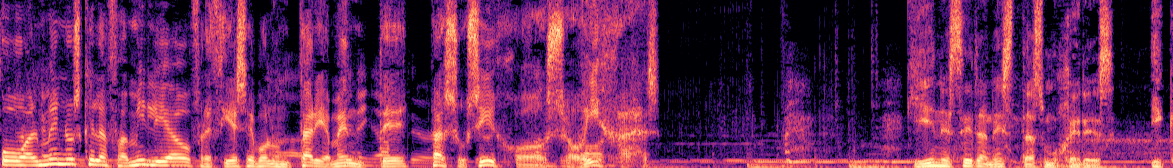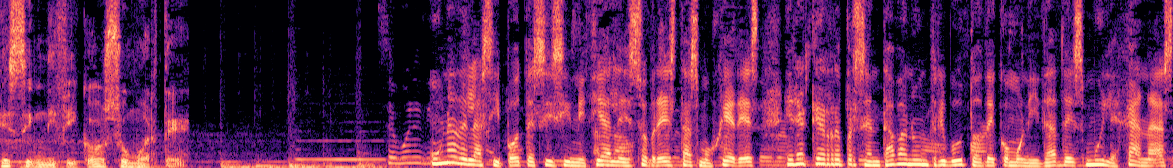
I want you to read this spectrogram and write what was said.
o al menos que la familia ofreciese voluntariamente a sus hijos o hijas. ¿Quiénes eran estas mujeres y qué significó su muerte? Una de las hipótesis iniciales sobre estas mujeres era que representaban un tributo de comunidades muy lejanas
